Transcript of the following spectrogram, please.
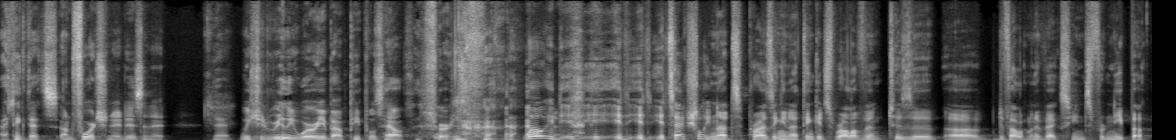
I think that's unfortunate, isn't it? That we should really worry about people's health first. well, it, it, it, it's actually not surprising, and I think it's relevant to the uh, development of vaccines for Nipah.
